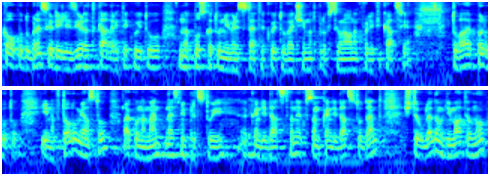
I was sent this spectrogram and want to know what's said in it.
колко добре се реализират кадрите, които напускат университета, които вече имат професионална квалификация. Това е първото. И на второ място, ако на мен днес ми предстои кандидатстване, ако съм кандидат студент, ще огледам внимателно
